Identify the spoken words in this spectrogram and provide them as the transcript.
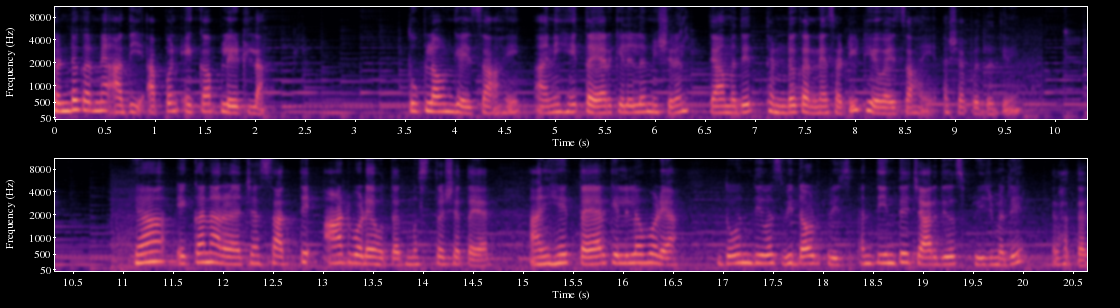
थंड करण्याआधी आपण एका प्लेटला तूप लावून घ्यायचं आहे आणि हे तयार केलेलं मिश्रण त्यामध्ये थंड करण्यासाठी ठेवायचं आहे अशा पद्धतीने. ह्या एका नारळाच्या सात ते आठ वड्या होतात मस्त अशा तयार. आणि हे तयार केलेल्या वड्या दोन दिवस विदाऊट फ्रीज आणि तीन ते चार दिवस फ्रीजमध्ये राहतात.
